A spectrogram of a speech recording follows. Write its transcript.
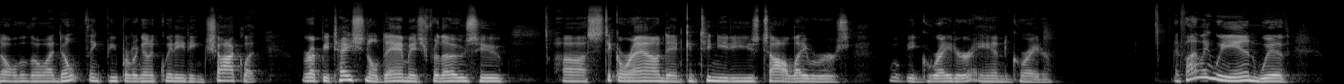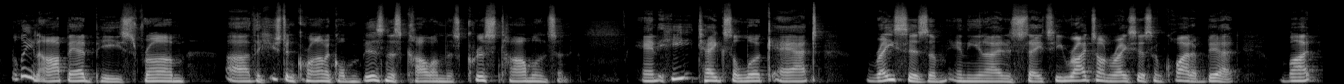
although I don't think people are going to quit eating chocolate, the reputational damage for those who uh, stick around and continue to use child laborers will be greater and greater. And finally, we end with really an op ed piece from uh, the Houston Chronicle business columnist Chris Tomlinson. And he takes a look at racism in the United States. He writes on racism quite a bit, but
